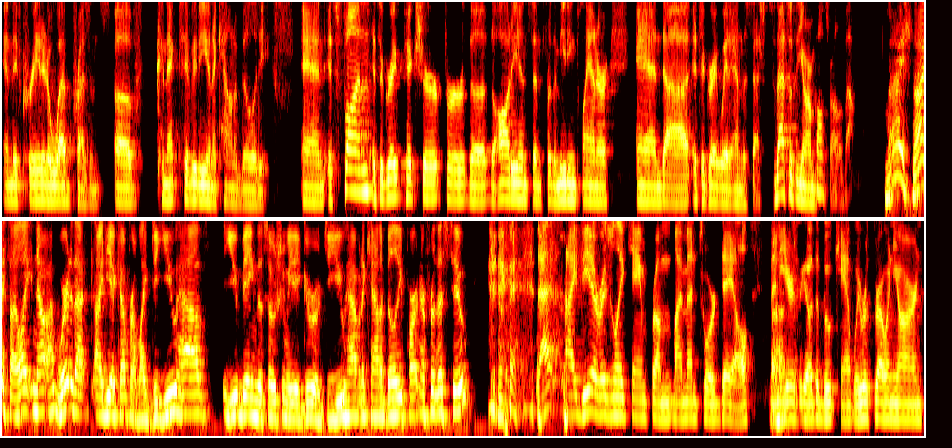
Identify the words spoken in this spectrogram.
and they've created a web presence of connectivity and accountability. And it's fun. It's a great picture for the the audience and for the meeting planner, and uh, it's a great way to end the session. So that's what the yarn balls are all about. Nice, nice. I like. Now, where did that idea come from? Like, do you have you being the social media guru? Do you have an accountability partner for this too? that idea originally came from my mentor Dale many Uh-huh. years ago at the boot camp. We were throwing yarn.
